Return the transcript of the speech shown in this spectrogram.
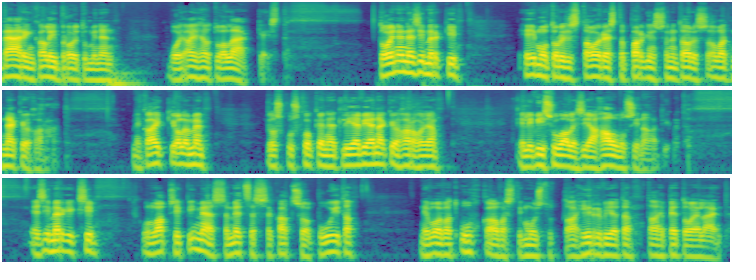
väärin kalibroituminen voi aiheutua lääkkeistä. Toinen esimerkki ei-motorisista oireista Parkinsonin taudissa ovat näköharhat. Me kaikki olemme joskus kokeneet lieviä näköharhoja, eli visuaalisia hallusinaatioita. Esimerkiksi kun lapsi pimeässä metsässä katsoo puita – ne voivat uhkaavasti muistuttaa hirviötä tai petoeläintä.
